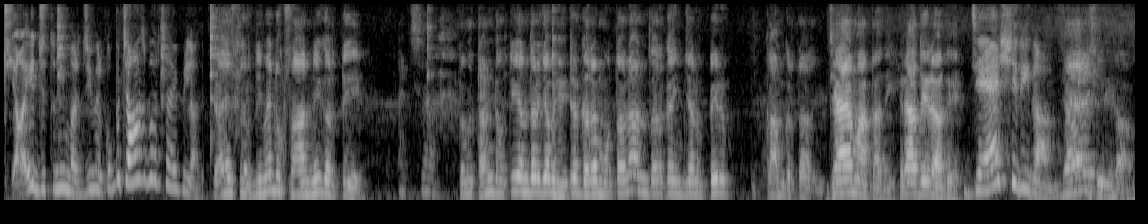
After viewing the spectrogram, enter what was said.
चाय जितनी मर्ज़ी मेरे को पचास बार चाय पिला दे। चाय सर्दी में नुकसान नहीं करती। अच्छा। क्योंकि तो ठंड होती है अंदर जब हीटर गर्म होता है ना अंदर का इंजन फिर काम करता है जय माता दी। राधे राधे। जय श्री राम। जय श्री राम।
